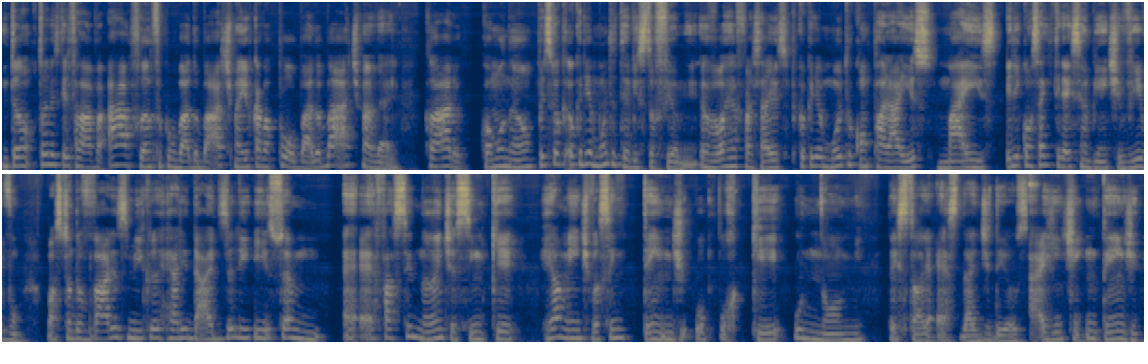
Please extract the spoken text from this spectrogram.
Então, toda vez que ele falava, ah, fulano foi pro bar do Batman, eu ficava, pô, o bar do Batman, velho. Claro, como não? Por isso que eu, eu, queria muito ter visto o filme. Eu vou reforçar isso, porque eu queria muito comparar isso, mas ele consegue criar esse ambiente vivo, mostrando várias micro-realidades ali. E isso é, é, é fascinante, assim, porque realmente você entende o porquê o nome da história é a Cidade de Deus. A gente entende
